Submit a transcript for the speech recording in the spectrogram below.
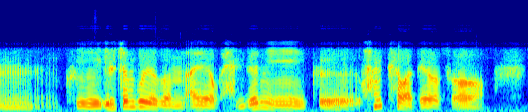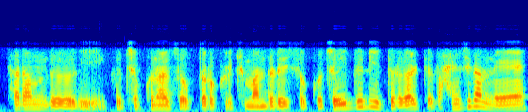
음, 그 일정 구역은 아예 완전히 그 황폐화되어서 사람들이 그 접근할 수 없도록 그렇게 만들어 있었고, 저희들이 들어갈 때도 한 시간 내에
